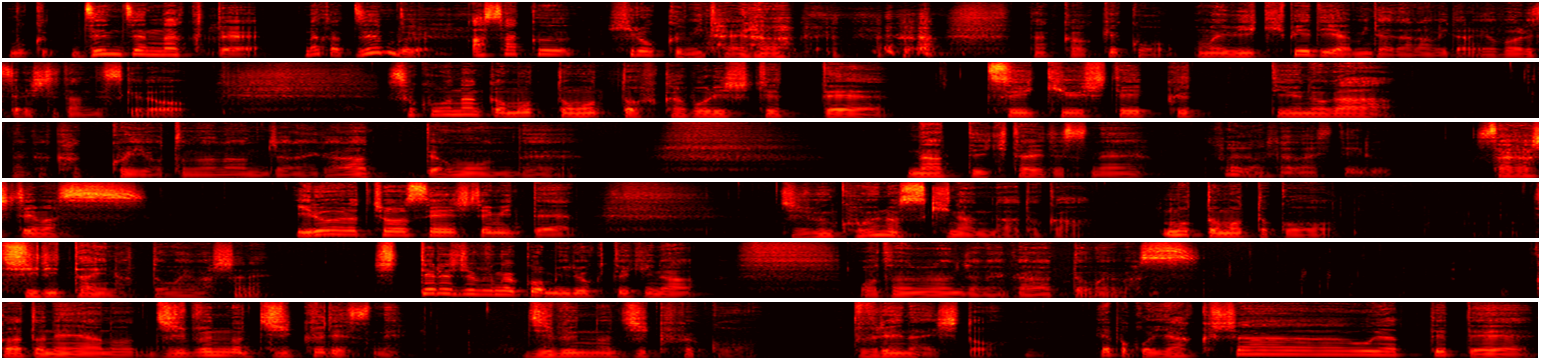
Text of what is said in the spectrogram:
僕全然なくてなんか全部浅く広くみたいな。なんか結構お前ウィキペディアみたいだなみたいな呼ばれてたりしてたんですけどそこをなんかもっともっと深掘りしてって追求していくっていうのがなんかかっこいい大人なんじゃないかなって思うんでなっていきたいですね。そういうのを探している。探しています。いろいろ挑戦してみて自分こういうの好きなんだとかもっともっとこう知りたいなって思いましたね。知ってる自分がこう魅力的な大人なんじゃないかなって思います。あとねあの自分の軸ですね。自分の軸がこうぶれない人。やっぱこう役者をやってて、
